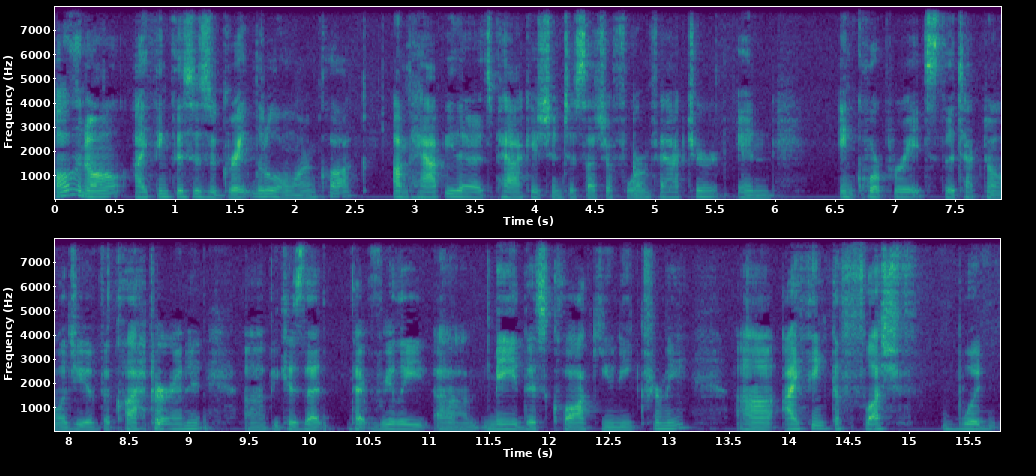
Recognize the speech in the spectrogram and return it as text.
all in all, I think this is a great little alarm clock. I'm happy that it's packaged into such a form factor and incorporates the technology of the clapper in it uh, because that that really um, made this clock unique for me. Uh, I think the flush wood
